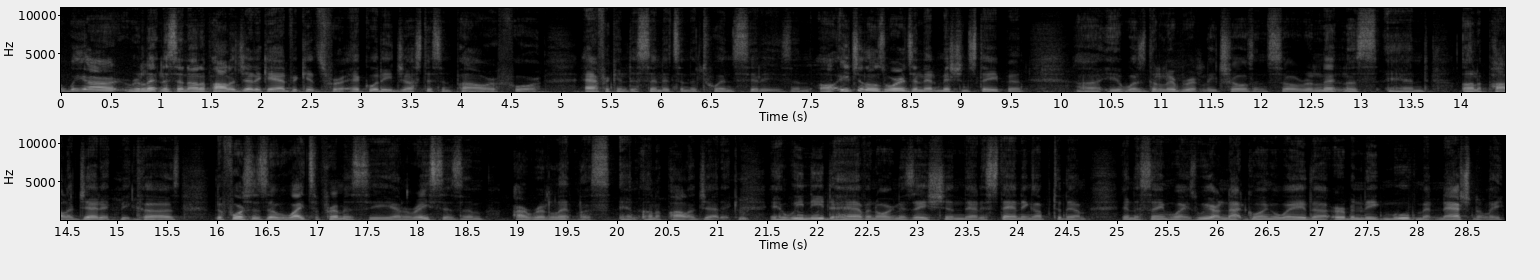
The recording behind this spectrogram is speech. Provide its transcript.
We are relentless and unapologetic advocates for equity, justice, and power for African descendants in the Twin Cities. And all, each of those words in that mission statement, uh, it was deliberately chosen. So relentless and unapologetic mm-hmm. because the forces of white supremacy and racism are relentless and unapologetic. Hmm. And we need to have an organization that is standing up to them in the same ways. We are not going away. The Urban League movement nationally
